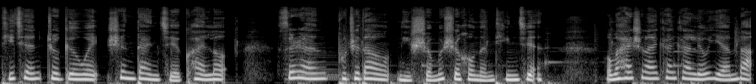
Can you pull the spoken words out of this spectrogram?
提前祝各位圣诞节快乐。虽然不知道你什么时候能听见，我们还是来看看留言吧。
